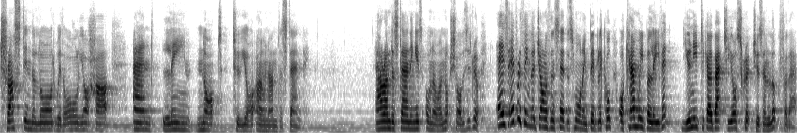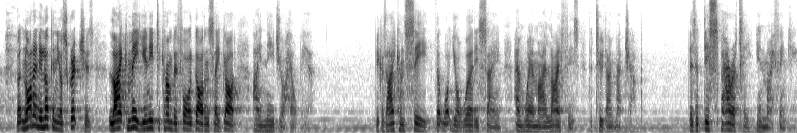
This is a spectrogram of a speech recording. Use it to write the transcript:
Trust in the Lord with all your heart and lean not to your own understanding. Our understanding is, oh no, I'm not sure this is real. Is everything that Jonathan said this morning biblical, or can we believe it? You need to go back to your scriptures and look for that. But not only look in your scriptures, like me, you need to come before God and say, God, I need your help here. Because I can see that what your word is saying and where my life is, the two don't match up. There's a disparity in my thinking,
